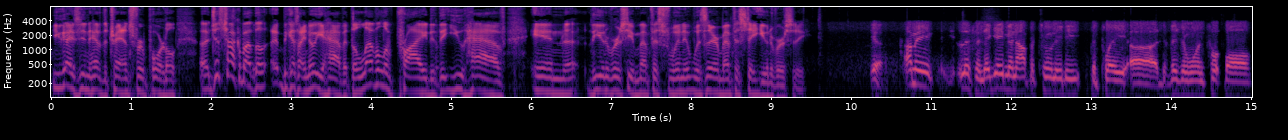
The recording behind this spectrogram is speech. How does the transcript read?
you guys didn't have the transfer portal. Uh, just talk about the because I know you have it. The level of pride that you have in uh, the University of Memphis when it was there, Memphis State University. Yeah, I mean, listen, they gave me an opportunity to play uh, Division One football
